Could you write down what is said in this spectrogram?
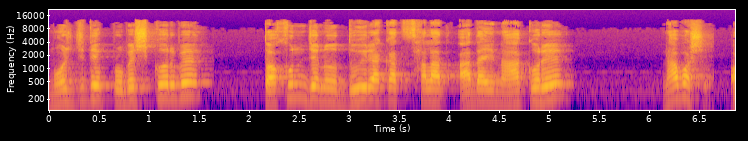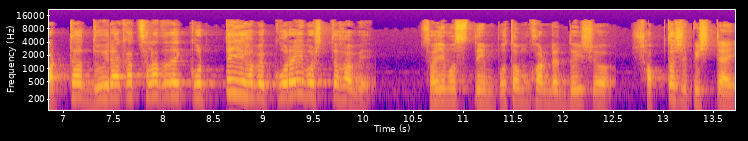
মসজিদে প্রবেশ করবে, তখন যেন দুই রাকাত সালাত আদায় না করে না বসে। অর্থাৎ দুই রাকাত সালাত আদায় করতেই হবে, করেই বসতে হবে। সহি মুসলিম প্রথম খণ্ডের দুইশো সপ্তাশি পৃষ্ঠায়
